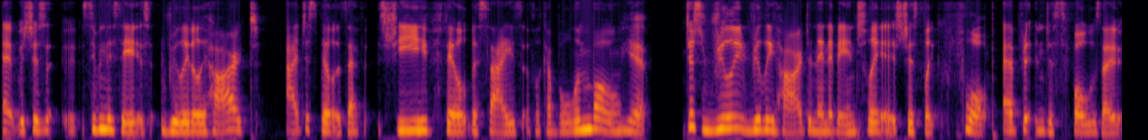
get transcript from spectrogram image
it was just see when they say it's really, really hard. I just felt as if she felt the size of like a bowling ball, yeah. just really, really hard, and then eventually it's just like flop, everything just falls out.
